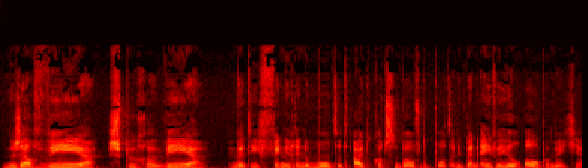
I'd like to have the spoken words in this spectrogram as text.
mezelf weer spugen, weer met die vinger in de mond het uitkotsen boven de pot. En ik ben even heel open met je.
